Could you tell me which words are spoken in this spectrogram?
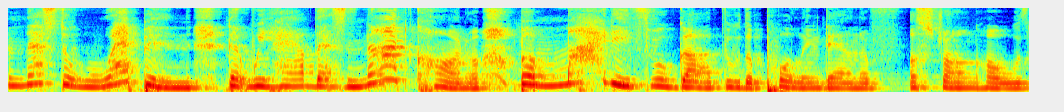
And that's the weapon that we have that's not carnal, but mighty through God through the pulling down of, of strongholds.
